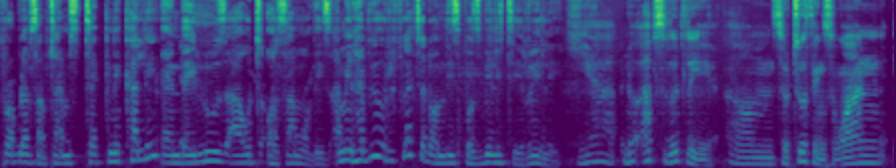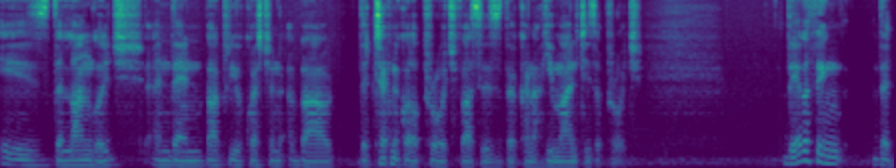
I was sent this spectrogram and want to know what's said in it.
problems sometimes technically and they lose out on some of these. I mean, have you reflected on this possibility really? Yeah, no, absolutely. Um, so, two things. One is the language, and then back to your question about the technical approach versus the kind of humanities approach. The other thing that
